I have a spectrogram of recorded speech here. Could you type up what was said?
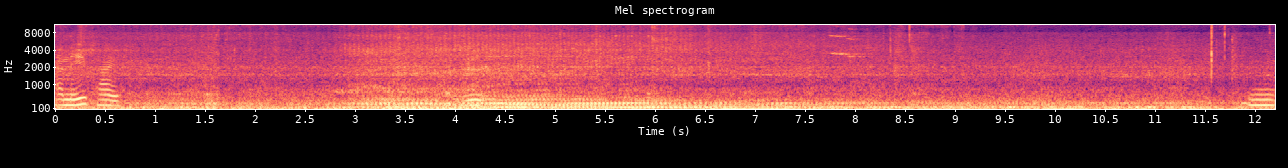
อันนี้ใครนี่อืม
